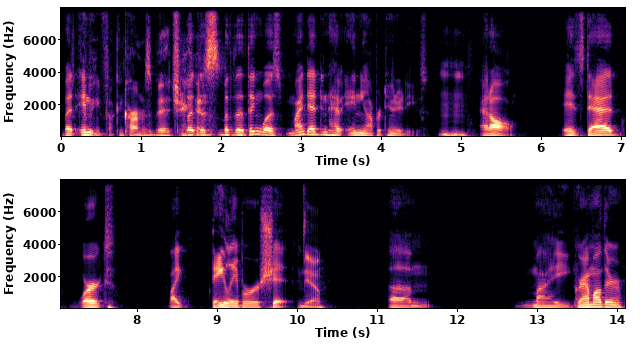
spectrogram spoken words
but fucking karma's a bitch. I but guess. this, but the thing was my dad didn't have any opportunities at all. His dad worked like day laborer shit. Yeah, Um, my grandmother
